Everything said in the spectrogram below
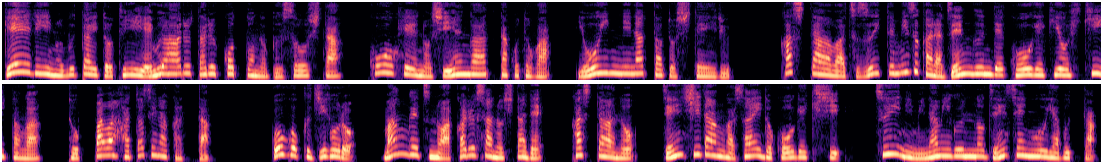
ゲイリーの部隊と TMR タルコットの武装した公兵の支援があったことが要因になったとしている。カスターは続いて自ら全軍で攻撃を率いたが、突破は果たせなかった。午後9時頃、満月の明るさの下で、カスターの全師団が再度攻撃し、ついに南軍の前線を破った。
